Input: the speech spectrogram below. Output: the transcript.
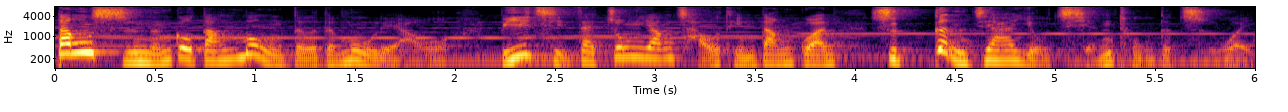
当时能够当孟德的幕僚哦，比起在中央朝廷当官是更加有前途的职位。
